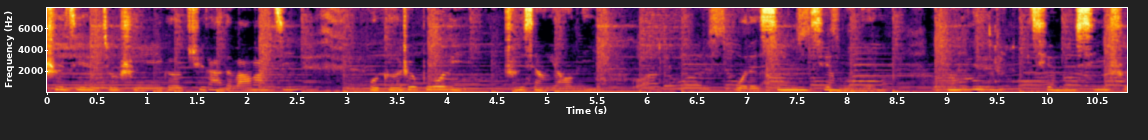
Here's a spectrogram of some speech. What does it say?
世界就是一个巨大的娃娃机，我隔着玻璃只想要你。我的心羡慕你，如露羡慕溪水。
